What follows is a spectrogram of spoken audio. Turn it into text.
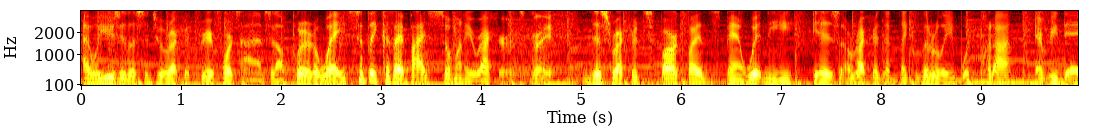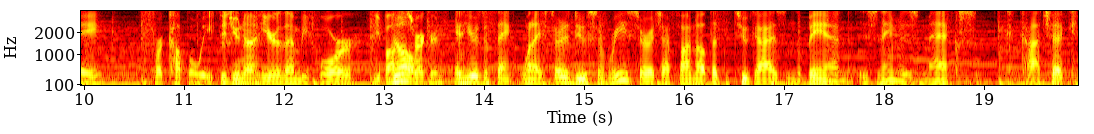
I will usually listen to a record three or four times and I'll put it away simply because I buy so many records. Right. This record, Spark by this band Whitney, is a record that like literally would put on every day for a couple weeks. Did you not hear them before you bought no. this record? And here's the thing: when I started to do some research, I found out that the two guys in the band, his name is Max Kakacek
